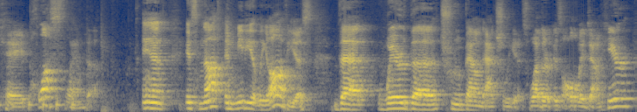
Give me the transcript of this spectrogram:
k plus lambda. And it's not immediately obvious that where the true bound actually is, whether it's all the way down here,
